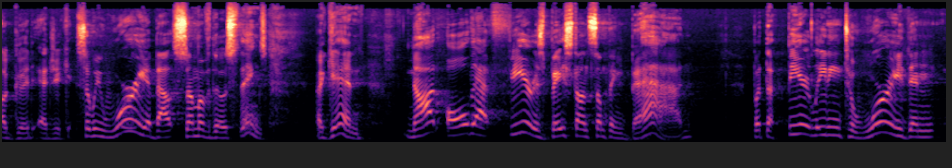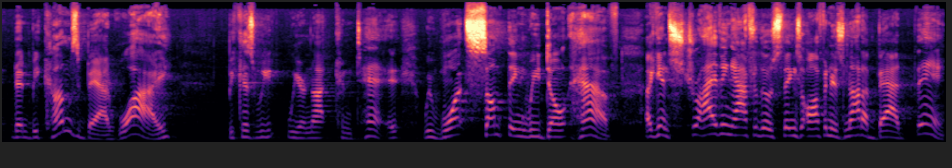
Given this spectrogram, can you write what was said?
a good education? So we worry about some of those things. Again, not all that fear is based on something bad, but the fear leading to worry then then becomes bad. Why? Because we, we are not content. We want something we don't have. Again, striving after those things often is not a bad thing,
